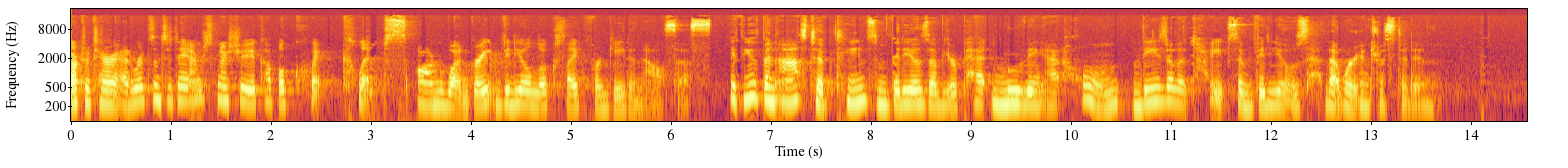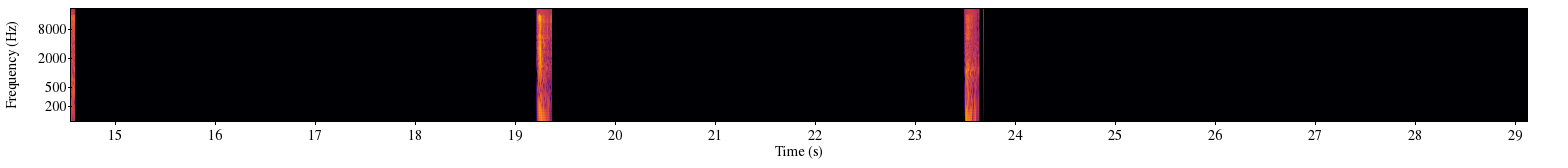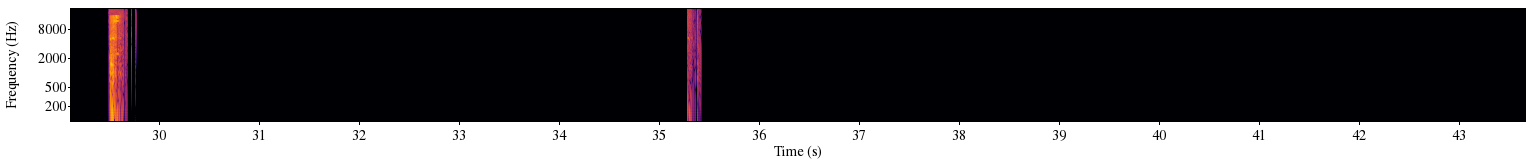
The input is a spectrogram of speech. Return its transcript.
Dr. Tara Edwards and today I'm just going to show you a couple quick clips on what great video looks like for gait analysis. If you've been asked to obtain some videos of your pet moving at home, these are the types of videos that we're interested in.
